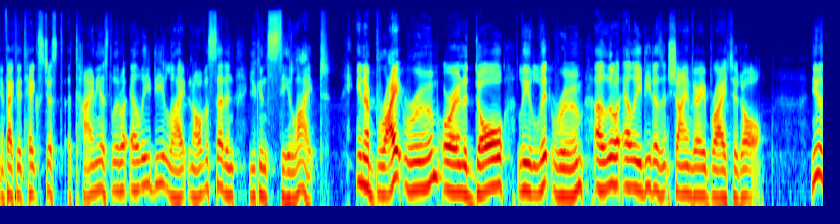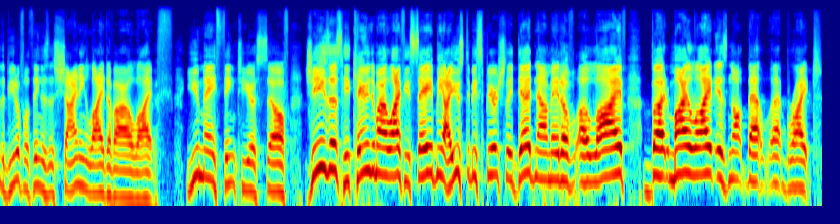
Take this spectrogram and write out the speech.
In fact, it takes just a tiniest little LED light, and all of a sudden, you can see light in a bright room or in a dully lit room, a little LED doesn't shine very bright at all. You know, the beautiful thing is the shining light of our life. You may think to yourself, Jesus, He came into my life, He saved me. I used to be spiritually dead, now made alive, but my light is not that, that bright.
